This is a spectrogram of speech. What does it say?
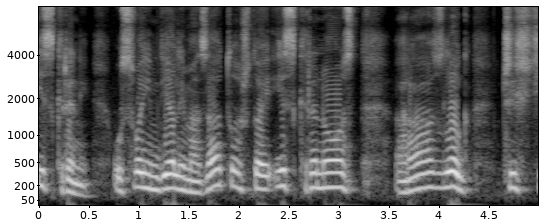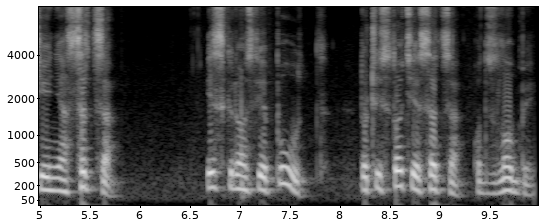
iskreni u svojim dijelima? Zato što je iskrenost razlog čišćenja srca. Iskrenost je put do čistoće srca od zlobe,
